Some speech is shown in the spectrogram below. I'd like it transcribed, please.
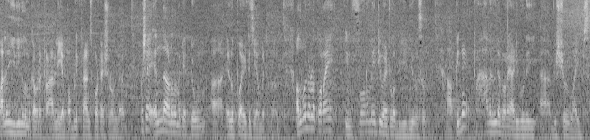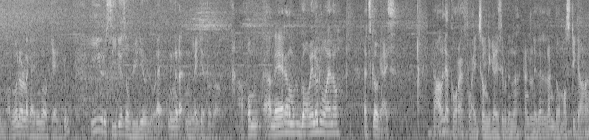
പല രീതിയിൽ നമുക്ക് അവിടെ ട്രാവൽ ചെയ്യാം. പബ്ലിക് ട്രാൻസ്പോർട്ടേഷൻ ഉണ്ട്. പക്ഷേ എന്താണ് നമുക്ക് ഏറ്റവും എളുപ്പമായിട്ട് ചെയ്യാൻ പറ്റുന്നത്? അതുപോലെയുള്ള കുറേ ഇൻഫോർമേറ്റീവ് ആയിട്ടുള്ള വീഡിയോസും പിന്നെ ട്രാവലിന്റെ കുറേ അടിപൊളി വിഷ്വൽ വൈബ്സും അതുപോലെയുള്ള കാര്യങ്ങളൊക്കെ ആയിരിക്കും ഈ ഒരു സീരീസ് ഓഫ് വീഡിയോയിലൂടെ നിങ്ങളുടെ മുന്നിലേക്ക് എത്തുന്നത്. അപ്പം നേരെ നമുക്ക് ഗോവയിലോട്ട് പോയാലോ? ലെറ്റ്സ് ഗോ ഗൈസ് രാവിലെ കുറേ ഫ്ലൈറ്റ്സ് ഉണ്ട് ഗൈസ് ഇവിടുന്ന്. കണ്ടില്ല? ഇതെല്ലാം ഡൊമസ്റ്റിക് ആണ്.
